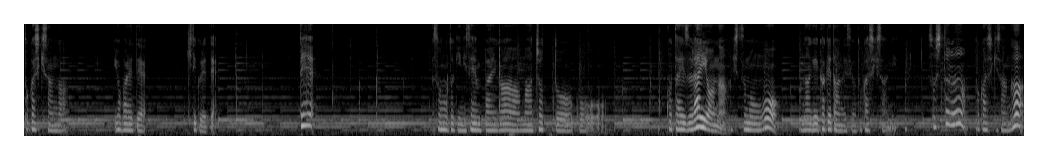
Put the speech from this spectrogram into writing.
渡嘉敷さんが呼ばれて来てくれてでその時に先輩がまあちょっとこう答えづらいような質問を投げかけたんですよ渡嘉敷さんに。そしたら渡嘉敷さんが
